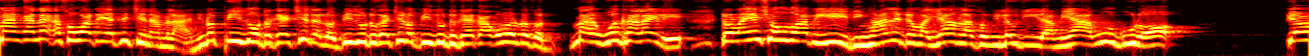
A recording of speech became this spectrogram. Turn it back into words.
မှန်ကန်တဲ့အစိုးရတည်းဖြစ်ချင်တယ်မလားညီတို့ပြည်သူတကယ်ချစ်တယ်လို့ပြည်သူတကယ်ချစ်လို့ပြည်သူတကယ်ကာကွယ်လို့ဆိုမှန်ဝင်ခံလိုက်လေတော်လိုင်းရှုံးသွားပြီဒီငါးနှစ်တည်းမှာရမလားဆိုပြီးလုပ်ကြည့်တာမရဘူးအခုတော့ပြော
